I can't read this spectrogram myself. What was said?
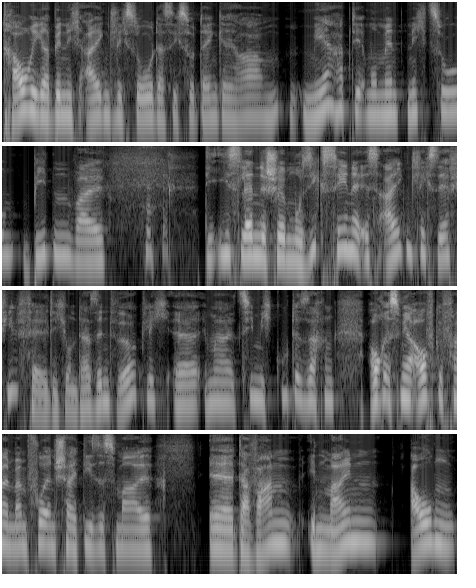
trauriger bin ich eigentlich so, dass ich so denke, ja, mehr habt ihr im Moment nicht zu bieten, weil die isländische Musikszene ist eigentlich sehr vielfältig und da sind wirklich äh, immer ziemlich gute Sachen. Auch ist mir aufgefallen beim Vorentscheid dieses Mal, äh, da waren in meinen Augen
